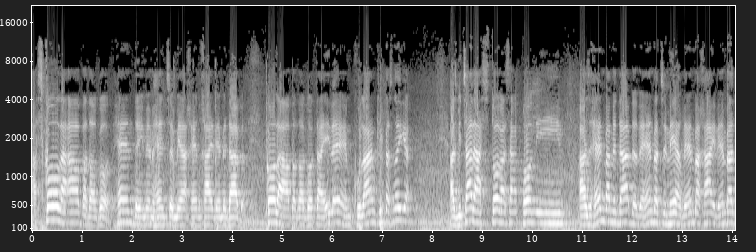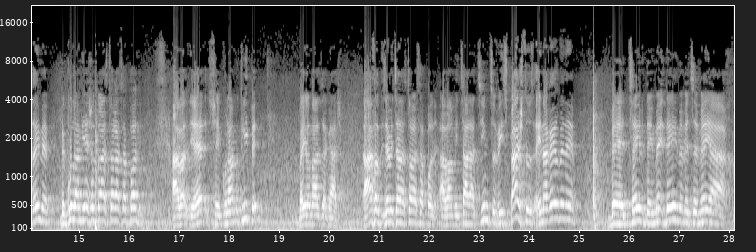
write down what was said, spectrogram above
אז כל הארבע דרגות הן דיימם הן צמח הן חי והן מדבר. כל הארבע דרגות האלה הם כולם קליפס נהיגה אז מצד הסטורס הפונים אז הן במדבר והן בצמח והן בחי והן בדיימם בכולם יש אותו הסטורס הפונים אבל שכולם קליפה. באילמה זה הגש אף על זה מצד הסטור הספון אבל מצד הצמצום ואיספשטוס אין הרר ביניהם. בדיימה וצמח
